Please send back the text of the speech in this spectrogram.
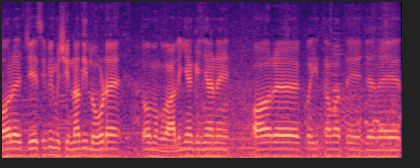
ਔਰ ਜੇਸੀਬੀ ਮਸ਼ੀਨਾਂ ਦੀ ਲੋੜ ਹੈ, ਤਾਂ ਉਹ ਮੰਗਵਾ ਲਈਆਂ ਗਈਆਂ ਨੇ। ਔਰ ਕੋਈ ਥਾਵਾਂ ਤੇ ਜਿਵੇਂ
